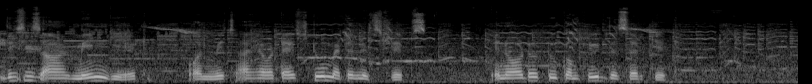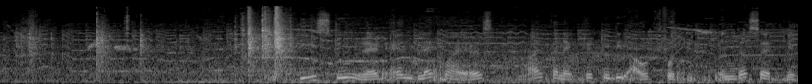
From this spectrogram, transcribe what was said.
This is our main gate on which I have attached two metal strips in order to complete the circuit. These two red and black wires are connected to the output in the circuit.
